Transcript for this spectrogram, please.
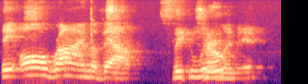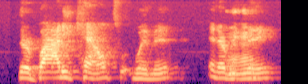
they all rhyme about sleeping with True. women, their body counts with women, and everything.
